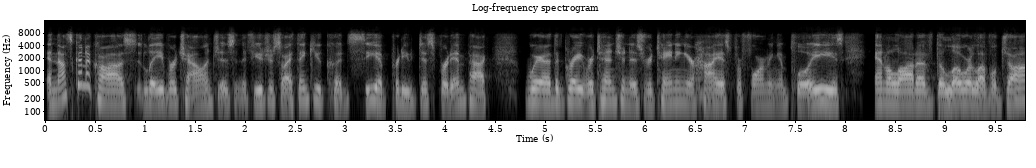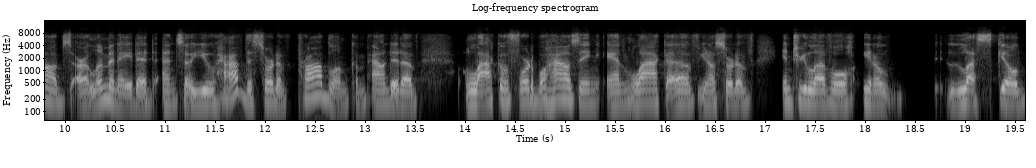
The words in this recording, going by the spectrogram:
and that's going to cause labor challenges in the future. So I think you could see a pretty disparate impact where the great retention is retaining your highest performing employees, and a lot of the lower level jobs are eliminated, and so you have this sort of problem compounded of lack of affordable housing and lack of you know sort of entry level you know less skilled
